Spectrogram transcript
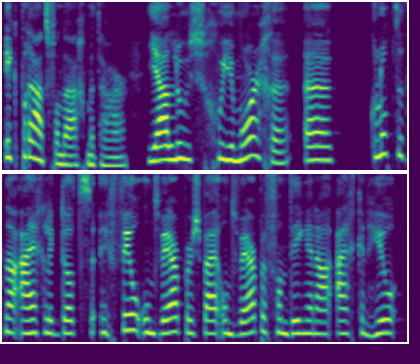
Ik praat vandaag met haar. Ja, Loes, goedemorgen. Uh, klopt het nou eigenlijk dat veel ontwerpers bij ontwerpen van dingen nou eigenlijk een heel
